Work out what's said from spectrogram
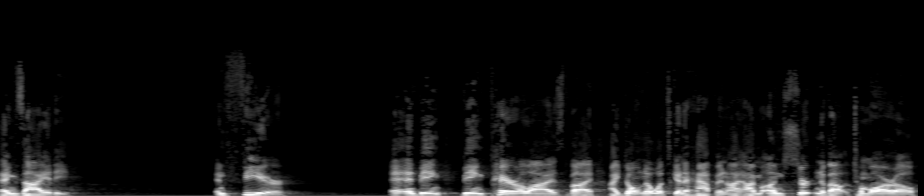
anxiety and fear and being, being paralyzed by, I don't know what's going to happen. I, I'm uncertain about tomorrow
